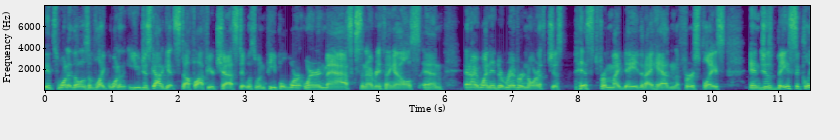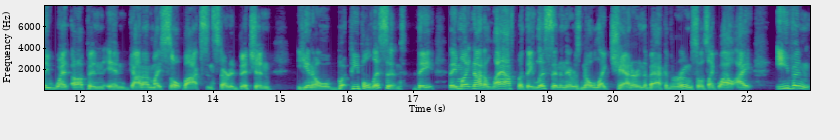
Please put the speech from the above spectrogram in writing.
it's one of those of like one of the, you just got to get stuff off your chest it was when people weren't wearing masks and everything else and and i went into river north just pissed from my day that i had in the first place and just basically went up and and got on my soapbox and started bitching you know but people listened. They they might not have laughed but they listened and there was no like chatter in the back of the room. So it's like wow i even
